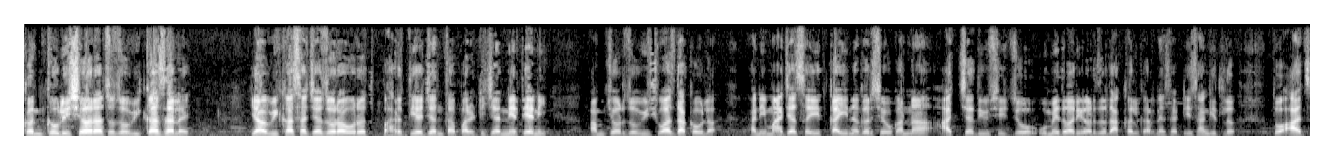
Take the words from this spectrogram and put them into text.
कणकवली शहराचा जो विकास झाला आहे या विकासाच्या जोरावरच भारतीय जनता पार्टीच्या नेत्यांनी आमच्यावर जो विश्वास दाखवला आणि माझ्यासहित काही नगरसेवकांना आजच्या दिवशी जो उमेदवारी अर्ज दाखल करण्यासाठी सांगितलं तो आज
